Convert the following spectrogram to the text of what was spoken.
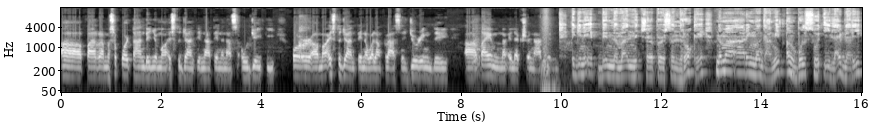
ah, para masuportahan din yung mga estudyante natin na nasa OJT or ah, mga estudyante na walang klase during the ah, time ng election natin. Iginiit din naman ni Chairperson Roque na maaaring magamit ang Bulso e-library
